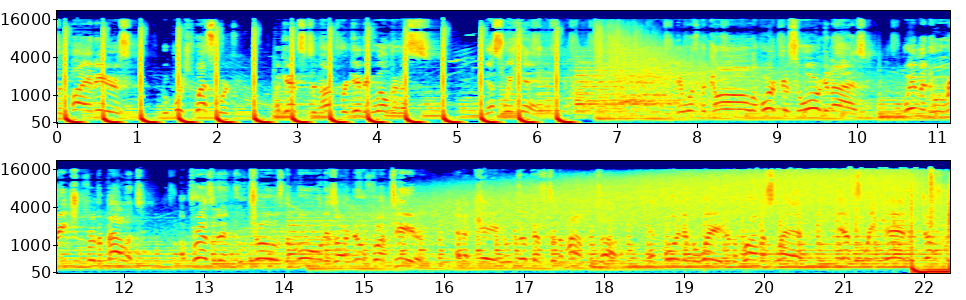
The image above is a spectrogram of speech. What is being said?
and pioneers who pushed westward against an unforgiving wilderness. Yes, we can. It was the call of workers who organized, women who reached for the ballot, a president who chose the moon as our new frontier, and a king who took us to the mountaintop and pointed the way to the promised land. Yes, we can, To justice.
